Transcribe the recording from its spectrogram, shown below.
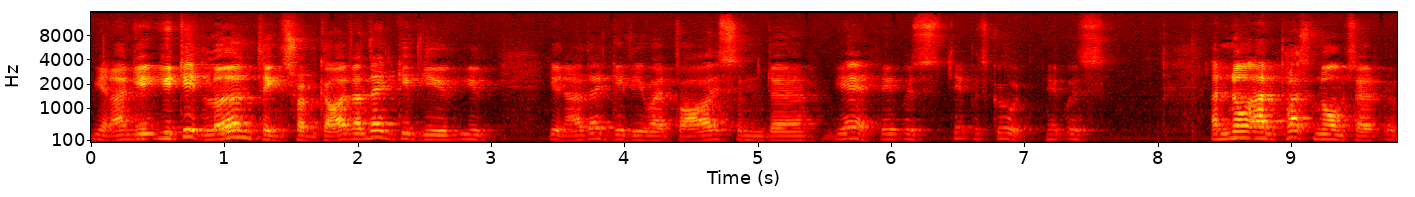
You know, and you, you did learn things from guys, and they'd give you, you, you know, they'd give you advice, and uh, yeah, it was it was good. It was, and, Nor- and plus Norm's a, a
